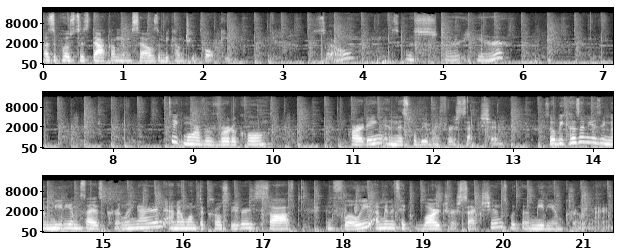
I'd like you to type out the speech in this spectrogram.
as opposed to stack on themselves and become too bulky. So I'm just gonna start here. Take more of a vertical parting and this will be my first section. So because I'm using a medium-sized curling iron and I want the curls to be very soft and flowy, I'm gonna take larger sections with a medium curling iron.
